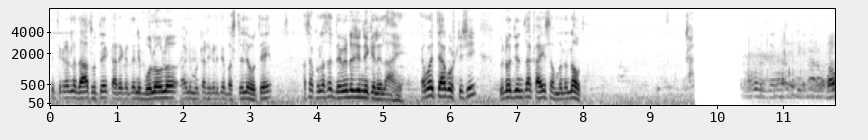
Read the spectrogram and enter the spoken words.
ते तिकडनं जात होते कार्यकर्त्यांनी बोलवलं आणि मग त्या ठिकाणी ते बसलेले होते. असा खुलासा देवेंद्रजींनी केलेला आहे. त्यामुळे त्या गोष्टीशी विनोदजींचा काही संबंध नव्हता. भाऊ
